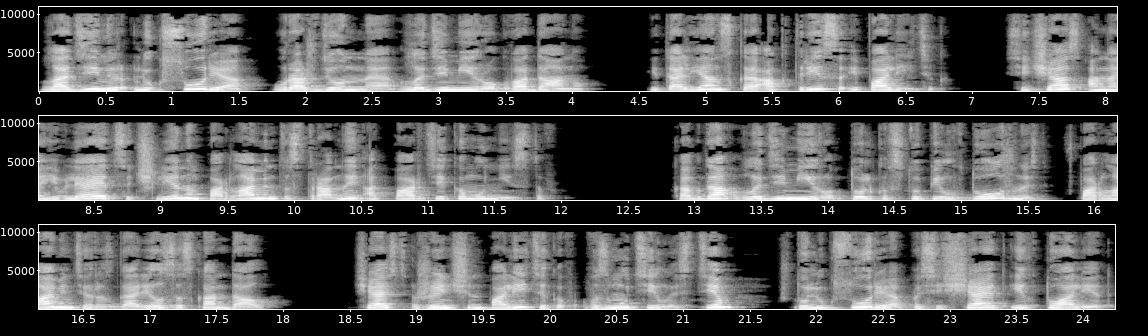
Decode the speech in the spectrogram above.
Владимир Люксурия, урожденная Владимиру Гвадану, итальянская актриса и политик. Сейчас она является членом парламента страны от партии коммунистов. Когда Владимиру только вступил в должность, в парламенте разгорелся скандал. Часть женщин-политиков возмутилась тем, что Люксурия посещает их туалет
